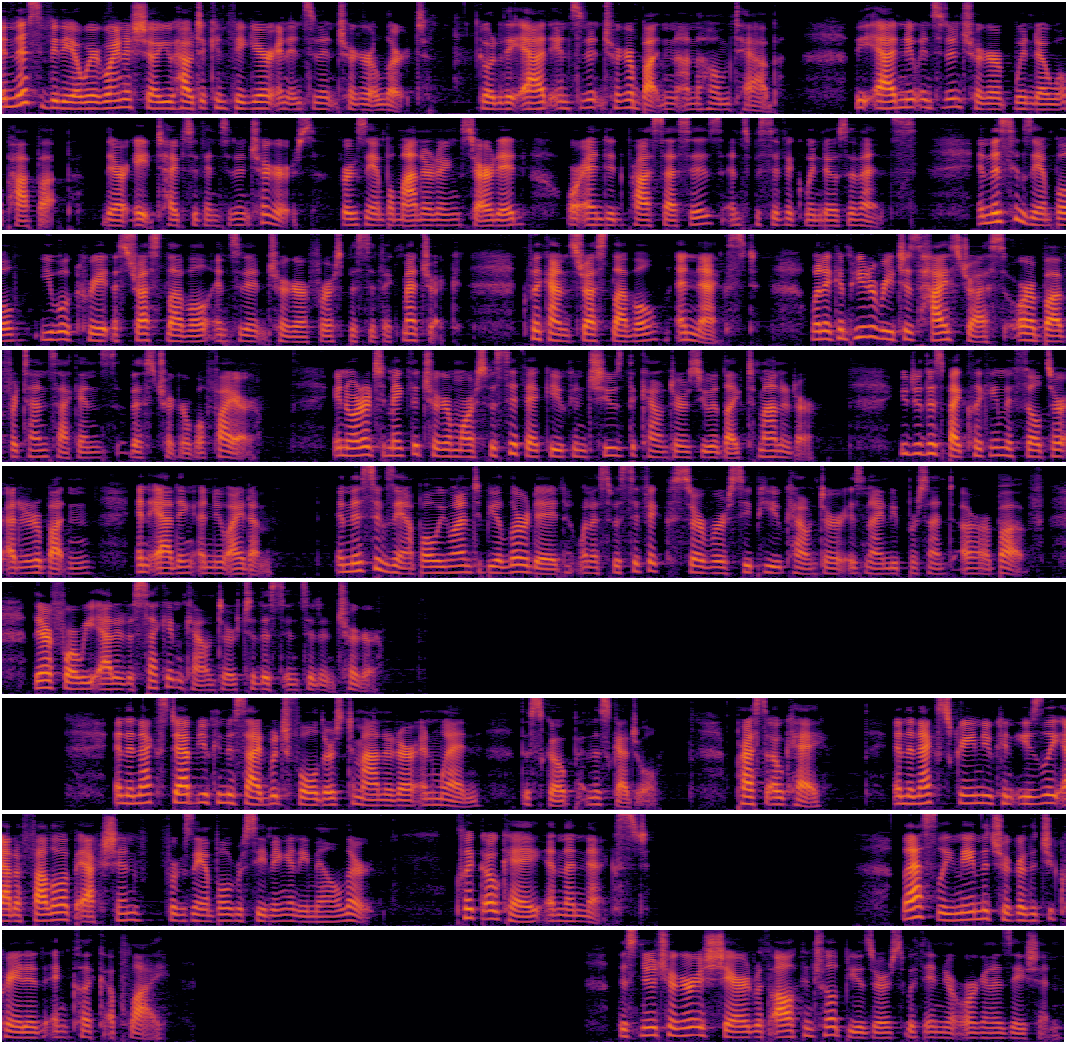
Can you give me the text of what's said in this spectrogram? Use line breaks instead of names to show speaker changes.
In this video, we're going to show you how to configure an incident trigger alert. Go to the Add Incident Trigger button on the Home tab. The Add New Incident Trigger window will pop up. There are eight types of incident triggers. For example, monitoring started or ended processes and specific Windows events. In this example, you will create a stress level incident trigger for a specific metric. Click on Stress Level and Next. When a computer reaches high stress or above for 10 seconds, this trigger will fire. In order to make the trigger more specific, you can choose the counters you would like to monitor. You do this by clicking the Filter Editor button and adding a new item. In this example, we want to be alerted when a specific server CPU counter is 90% or above. Therefore, we added a second counter to this incident trigger. In the next step, you can decide which folders to monitor and when, the scope and the schedule. Press OK. In the next screen, you can easily add a follow-up action, for example, receiving an email alert. Click OK and then Next. Lastly, name the trigger that you created and click Apply. This new trigger is shared with all ControlUp users within your organization.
